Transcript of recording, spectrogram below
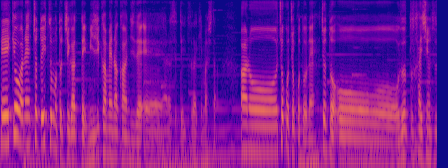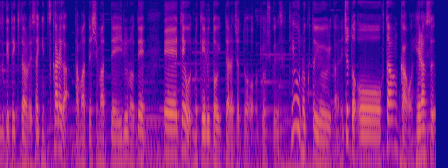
えー、今日はね、ちょっといつもと違って短めな感じで、えー、やらせていただきました。あのー、ちょこちょことね、ちょっと、ずっと配信を続けてきたので、最近疲れが溜まってしまっているので、えー、手を抜けると言ったらちょっと恐縮です。手を抜くというよりかはね、ちょっと、負担感を減らす。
